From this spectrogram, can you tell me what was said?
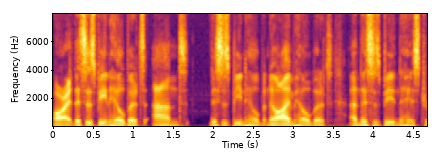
All right, this has been Hilbert, and this has been Hilbert. No, I'm Hilbert, and this has been the history.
